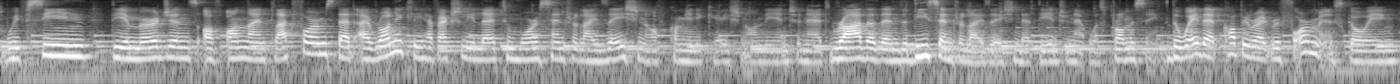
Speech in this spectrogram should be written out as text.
We've seen the emergence of online platforms that ironically have actually led to more centralization of communication on the internet rather than the decentralization that the internet was promising. The way that copyright reform is going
